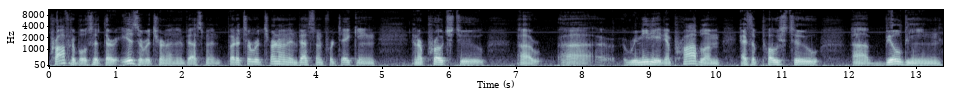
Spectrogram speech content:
profitable, so that there is a return on investment, but it's a return on investment for taking an approach to uh, uh remediating a problem as opposed to uh, building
